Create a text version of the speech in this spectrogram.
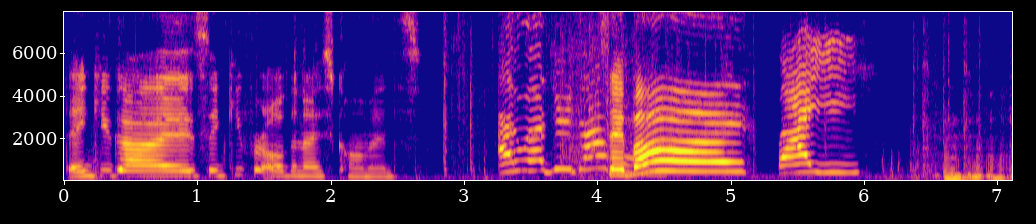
Thank you guys. Thank you for all the nice comments. I want you to Say bye. Bye.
